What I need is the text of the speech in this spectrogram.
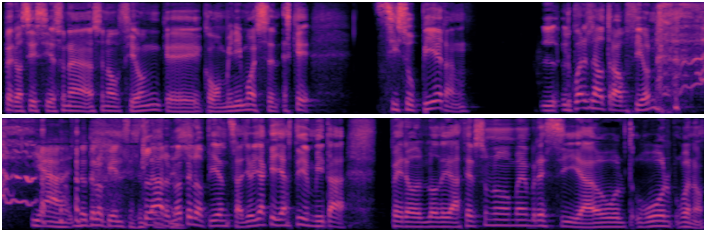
Pero sí, sí, es una, es una opción que como mínimo es, es que si supieran cuál es la otra opción, Ya, no te lo pienses. Claro, no te lo piensas. Yo ya que ya estoy en mitad, pero lo de hacerse una membresía, bueno,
